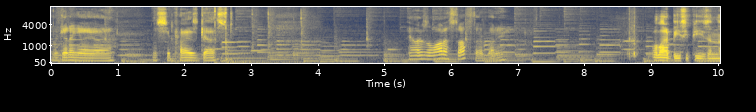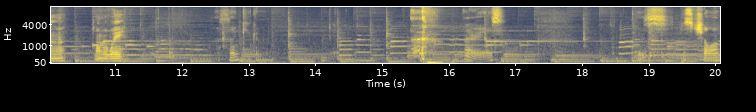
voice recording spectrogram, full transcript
We're getting a, uh, a surprise guest. Yeah, there's a lot of stuff there, buddy. a lot of BCPs in the on the way. I think you can. there he is. He's just chilling.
